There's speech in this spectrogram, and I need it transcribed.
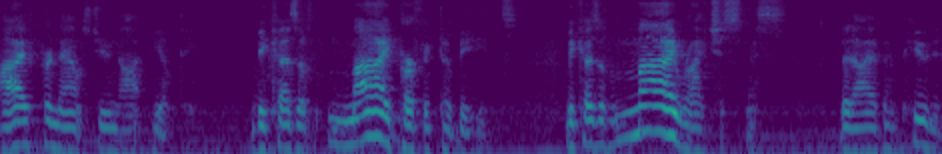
I've pronounced you not guilty because of my perfect obedience because of my righteousness that I have imputed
